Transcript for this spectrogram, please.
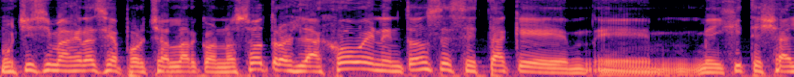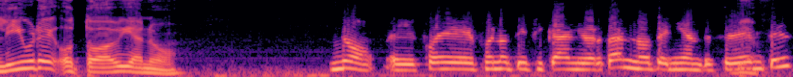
Muchísimas gracias por charlar con nosotros. ¿La joven entonces está que, eh, me dijiste ya libre o todavía no? No, eh, fue fue notificada en libertad, no tenía antecedentes,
